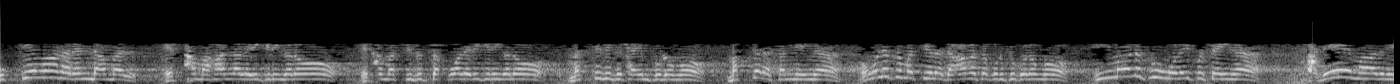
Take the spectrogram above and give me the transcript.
முக்கியமான ரெண்டு அமல். எப்ப மஹால்ல இருக்கிறீங்களோ எப்ப மஸ்ஜிது தக்குவால் இருக்கிறீங்களோ மஸ்ஜிதுக்கு டைம் கொடுங்க மக்களை சந்திங்க உங்களுக்கு மத்தியில தாவத்தை கொடுத்து கொடுங்க ஈமானுக்கு உழைப்பு செய்யுங்க. அதே மாதிரி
